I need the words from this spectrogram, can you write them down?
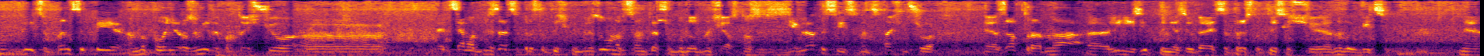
Ну, дивіться, в принципі, ми повинні розуміти про те, що е, ця мобілізація 300 тисяч мобілізованих це не те, що буде одночасно з'являтися, і це не значить, що е, завтра на е, лінії зіткнення з'являється 300 тисяч е, нових бійців. Е,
